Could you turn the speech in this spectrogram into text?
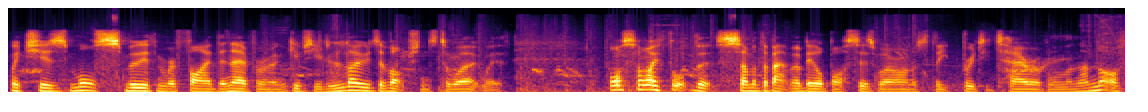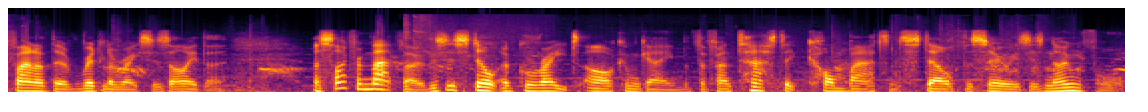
which is more smooth and refined than ever and gives you loads of options to work with. Also, I thought that some of the Batmobile bosses were honestly pretty terrible, and I'm not a fan of the Riddler races either. Aside from that though, this is still a great Arkham game with the fantastic combat and stealth the series is known for.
